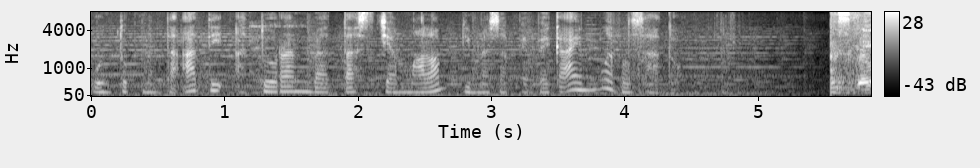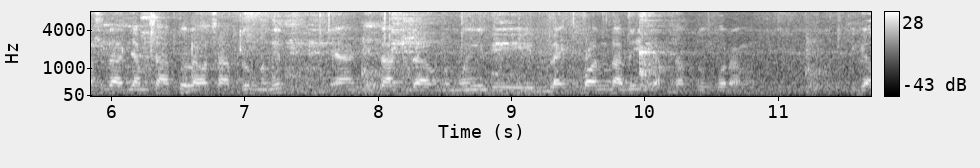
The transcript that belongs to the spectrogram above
untuk mentaati aturan batas jam malam di masa PPKM level 1. Sekarang sudah jam 1 lewat 1 menit, ya kita sudah menemui di Black Pond tadi jam 1 kurang 3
